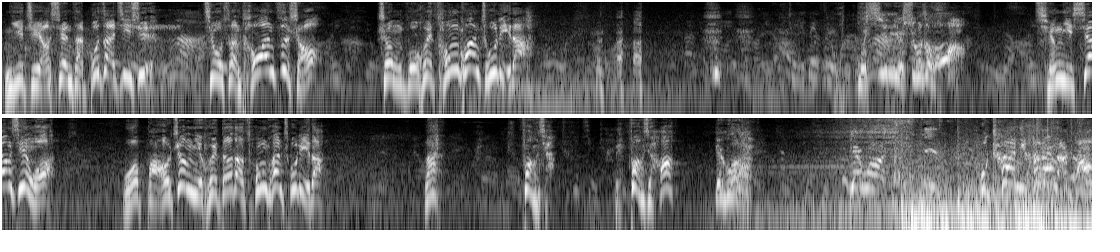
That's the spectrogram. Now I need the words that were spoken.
你只要现在不再继续，就算投案自首，政府会从宽处理的。不信你说的话，请你相信我，我保证你会得到从宽处理的。来，放下，放下啊！别过来，别过来！我看你还往哪儿逃！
